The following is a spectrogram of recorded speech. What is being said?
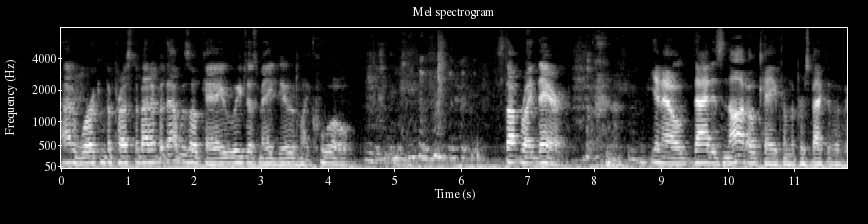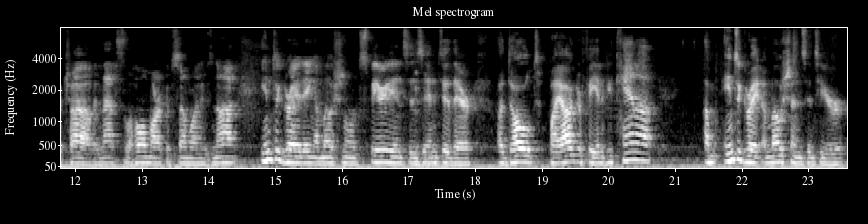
out of work and depressed about it, but that was okay. We just made do. I'm like, whoa. Stop right there you know, that is not okay from the perspective of a child. And that's the hallmark of someone who's not integrating emotional experiences into their adult biography. And if you cannot um, integrate emotions into your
